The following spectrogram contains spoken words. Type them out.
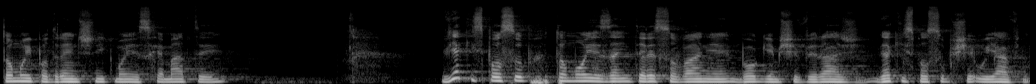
To mój podręcznik, moje schematy, w jaki sposób to moje zainteresowanie Bogiem się wyrazi? W jaki sposób się ujawni?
